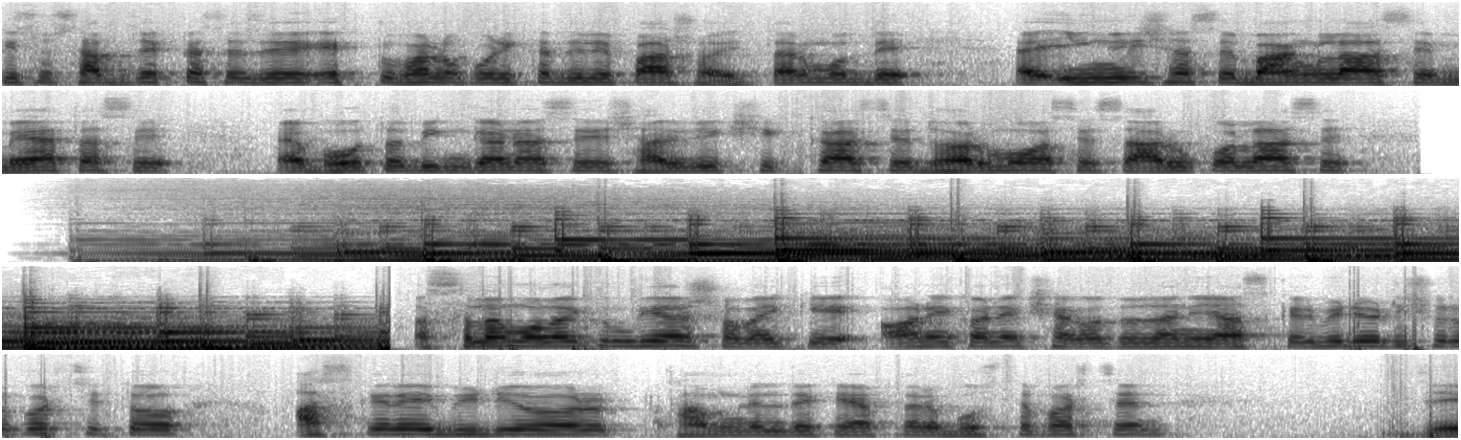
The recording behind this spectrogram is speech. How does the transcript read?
কিছু সাবজেক্ট আছে যে একটু ভালো পরীক্ষা দিলে পাস হয়। তার মধ্যে ইংলিশ আছে, বাংলা আছে ম্যাথ আছে ভৌত বিজ্ঞান আছে, শারীরিক শিক্ষা আছে, ধর্ম আছে, চারুকলা আছে। আসসালামু আলাইকুম বিহার সবাইকে অনেক অনেক স্বাগত জানিয়ে আজকের ভিডিওটি শুরু করছি। তো আজকের এই ভিডিওর থামনেল দেখে আপনারা বুঝতে পারছেন যে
